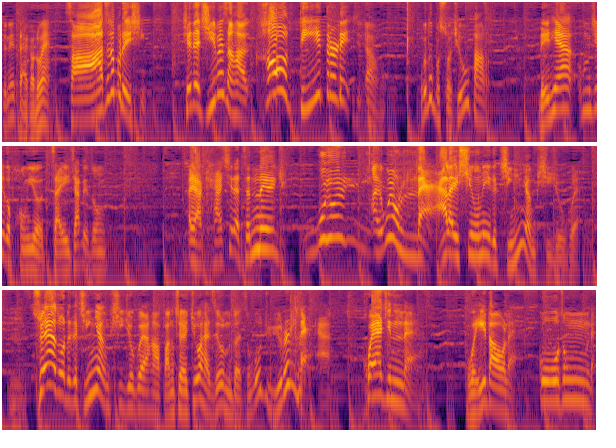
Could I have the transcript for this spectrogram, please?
真的带个暖，啥子都不得行。现在基本上哈，好低点儿的啊，我都不说酒吧了。那天我们几个朋友在一家那种，哎呀，看起来真的，我用哎，我用烂来形容的一个精酿啤酒馆。嗯，虽然说那个精酿啤酒馆哈放出来酒还是有那么多，但是我就有点烂，环境烂，味道烂，各种烂。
